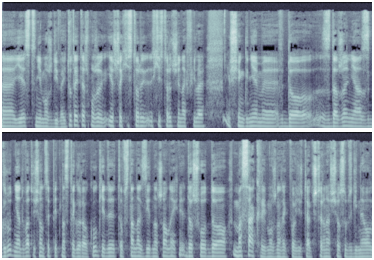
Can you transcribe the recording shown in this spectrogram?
e, jest niemożliwe. I tutaj też może jeszcze history, historycznie na chwilę sięgniemy do zdarzenia z grudnia 2015 roku, kiedy to w Stanach Zjednoczonych doszło do masakry, można tak powiedzieć. Tak, 14 osób zginęło,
